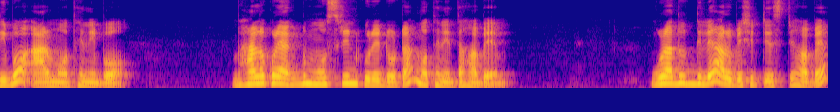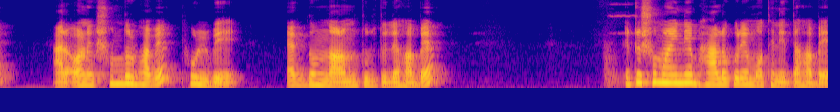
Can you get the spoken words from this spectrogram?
দিব আর মথে নিব। ভালো করে একদম মসৃণ করে ডোটা মথে নিতে হবে। গুঁড়া দুধ দিলে আরও বেশি টেস্টি হবে আর অনেক সুন্দরভাবে ফুলবে। একদম নরম তুলতুলে হবে। একটু সময় নিয়ে ভালো করে মথে নিতে হবে।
